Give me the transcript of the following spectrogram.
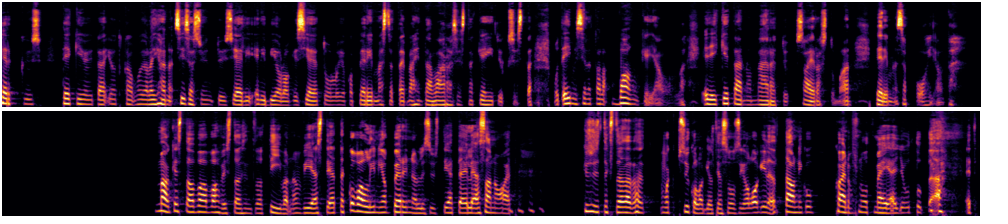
herkkyystekijöitä, jotka voi olla ihan sisäsyntyisiä eli, eli biologisia ja tullut joko perimästä tai vähintään varhaisesta kehityksestä, mutta ei me tavalla vankeja olla. Eli ketään on määrätty sairastumaan perimänsä pohjalta. Mä oikeastaan vaan vahvistaisin tuota Tiivanan viestiä, että kovan linjan perinnöllisyystieteilijä sanoo, että kysyisittekö tätä vaikka psykologilta ja sosiologilta, että tämä on niinku kind of not meidän juttu tämä. Että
